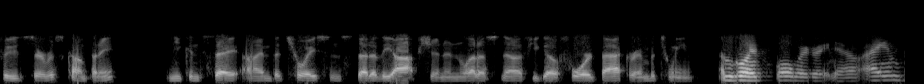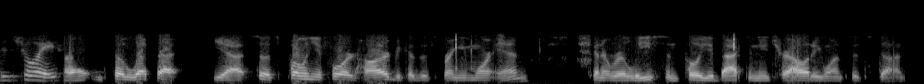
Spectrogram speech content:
food service company and you can say I'm the choice instead of the option, and let us know if you go forward, back, or in between. I'm going forward right now. I am the choice. All right, and so let that, yeah. So it's pulling you forward hard because it's bringing more in. It's going to release and pull you back to neutrality once it's done.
